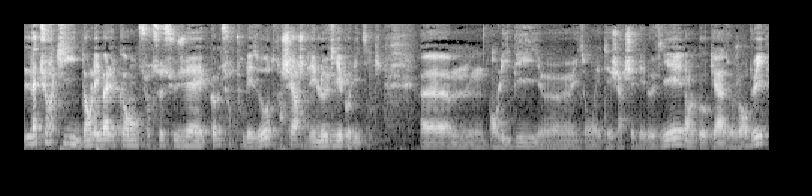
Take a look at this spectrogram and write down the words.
la Turquie, dans les Balkans, sur ce sujet, comme sur tous les autres, cherche des leviers politiques. Euh, en Libye, euh, ils ont été chercher des leviers, dans le Caucase aujourd'hui.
